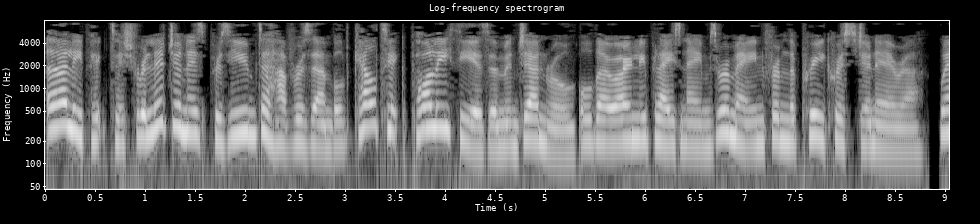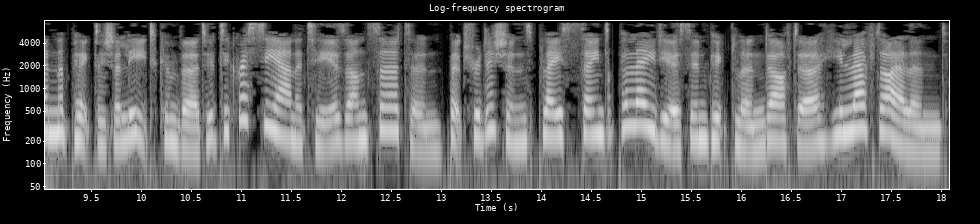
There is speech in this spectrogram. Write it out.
Early Pictish religion is presumed to have resembled Celtic polytheism in general, although only place names remain from the pre-Christian era. When the Pictish elite converted to Christianity is uncertain, but traditions place Saint Palladius in Pictland after he left Ireland,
